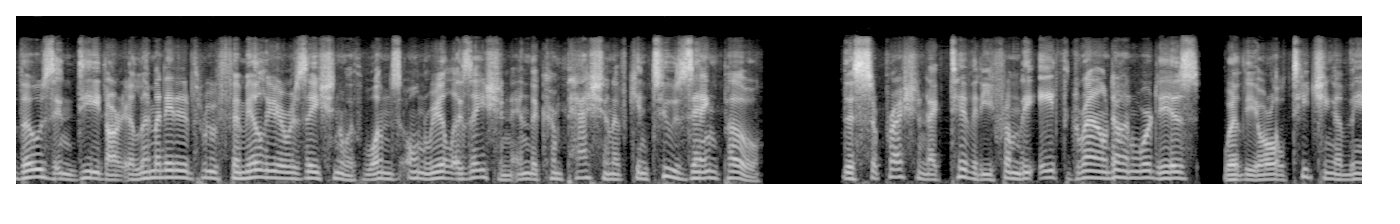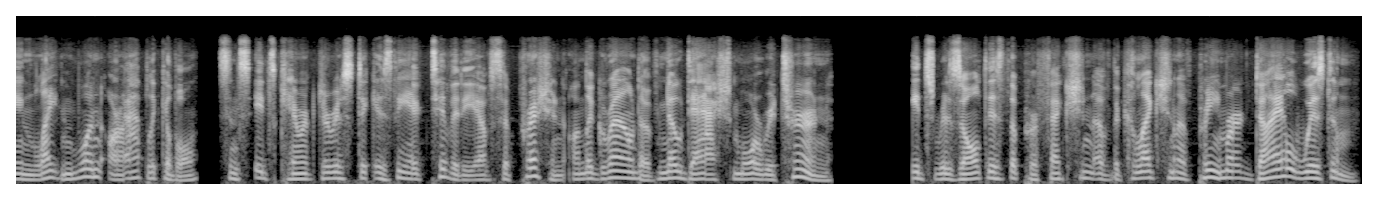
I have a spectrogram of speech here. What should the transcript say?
Those indeed are eliminated through familiarization with one's own realization and the compassion of Kuntu Zangpo. The suppression activity from the eighth ground onward is, where the oral teaching of the Enlightened One are applicable, since its characteristic is the activity of suppression on the ground of no dash more return. Its result is the perfection of the collection of primordial wisdom.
